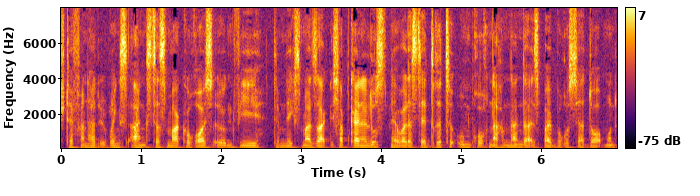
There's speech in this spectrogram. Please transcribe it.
Stefan hat übrigens Angst, dass Marco Reus irgendwie demnächst mal sagt, ich habe keine Lust mehr, weil das der dritte Umbruch nacheinander ist bei Borussia Dortmund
